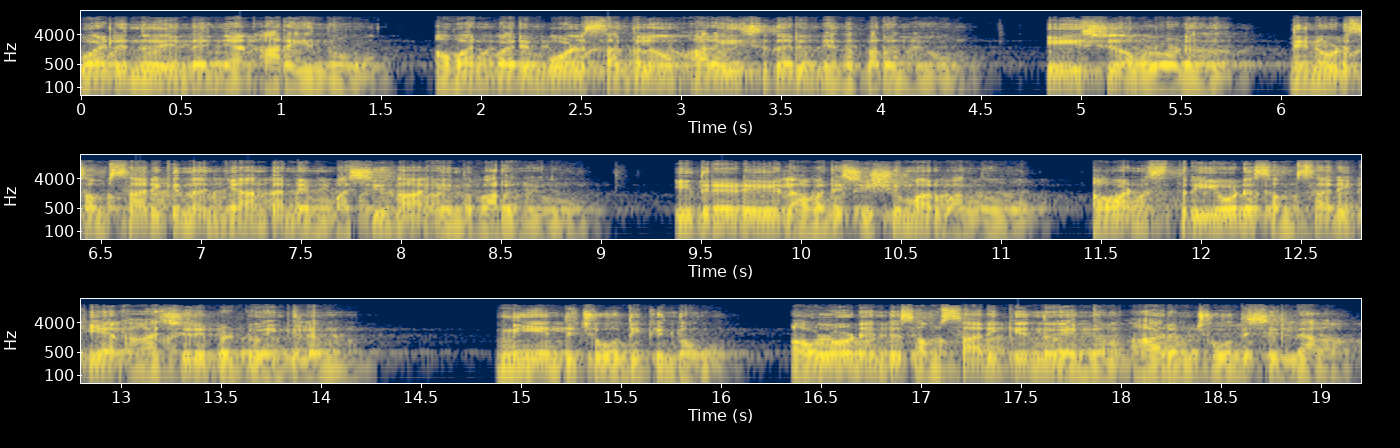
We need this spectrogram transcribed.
വരുന്നു എന്ന് ഞാൻ അറിയുന്നു. അവൻ വരുമ്പോൾ സകലവും അറിയിച്ചു തരും എന്ന് പറഞ്ഞു. യേശു അവളോട് നിന്നോട് സംസാരിക്കുന്ന ഞാൻ തന്നെ മഷിഹ എന്ന് പറഞ്ഞു. ഇതിനിടയിൽ അവന്റെ ശിഷ്യന്മാർ വന്നു. അവൻ സ്ത്രീയോട് സംസാരിക്കിയാൽ ആശ്ചര്യപ്പെട്ടുവെങ്കിലും നീ എന്ത് ചോദിക്കുന്നു? അവളോട് എന്ത് സംസാരിക്കുന്നു എന്നും ആരും ചോദിച്ചില്ല.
